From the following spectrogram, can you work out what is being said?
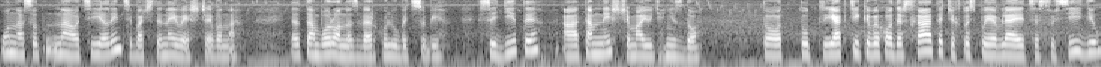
у нас от на оцій ялинці, бачите, найвище вона. Е, Там ворона зверху любить собі сидіти, а там нижче мають гніздо. То тут, як тільки виходиш з хати, чи хтось появляється з сусідів,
